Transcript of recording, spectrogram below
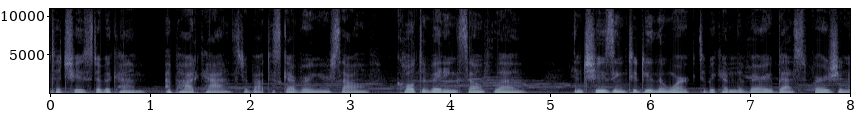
to Choose to Become, a podcast about discovering yourself, cultivating self love, and choosing to do the work to become the very best version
